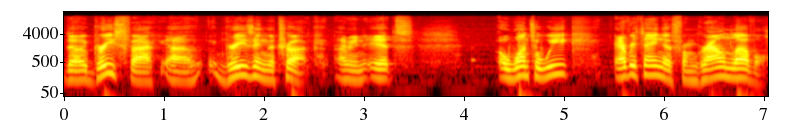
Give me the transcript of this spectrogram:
the grease vac, uh, greasing the truck. I mean, it's a once a week, everything is from ground level.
